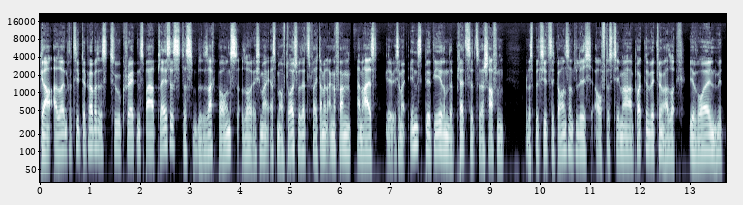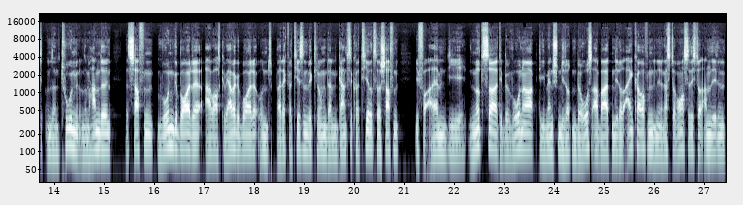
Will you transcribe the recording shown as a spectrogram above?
Genau, also im Prinzip der Purpose ist to create inspired places. Das sagt bei uns, also ich mal erstmal auf Deutsch übersetzt, vielleicht damit angefangen, ähm, heißt, ich sag mal, inspirierende Plätze zu erschaffen. Und das bezieht sich bei uns natürlich auf das Thema Projektentwicklung. Also wir wollen mit unserem Tun, mit unserem Handeln es schaffen, Wohngebäude, aber auch Gewerbegebäude und bei der Quartiersentwicklung dann ganze Quartiere zu erschaffen, die vor allem die Nutzer, die Bewohner, die Menschen, die dort in Büros arbeiten, die dort einkaufen, in den Restaurants, die sich dort ansiedeln,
